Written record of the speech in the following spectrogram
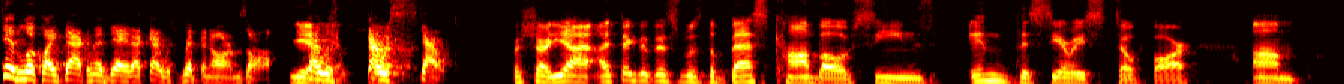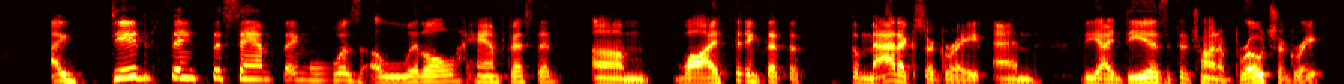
did look like back in the day that guy was ripping arms off. Yeah, I was sure. was stout. For sure. Yeah, I think that this was the best combo of scenes in the series so far. Um, I did think the Sam thing was a little ham-fisted. Um, while I think that the thematics are great and the ideas that they're trying to broach are great,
